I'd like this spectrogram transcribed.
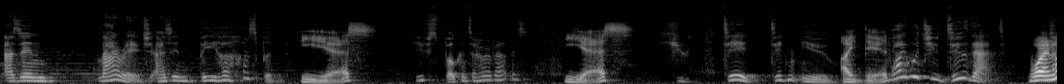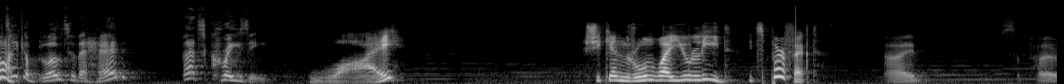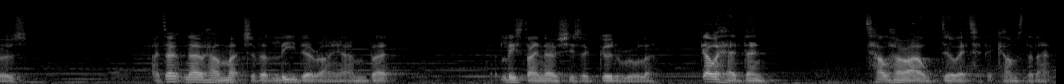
As in marriage, as in be her husband? Yes, You've spoken to her about this? yes, You did, didn't you? I did. Why would you do that? Why not? take a blow to the head? That's crazy. Why? She can rule while you lead. It's perfect. I suppose. I don't know how much of a leader I am, but at least I know she's a good ruler. Go ahead then. Tell her I'll do it if it comes to that.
